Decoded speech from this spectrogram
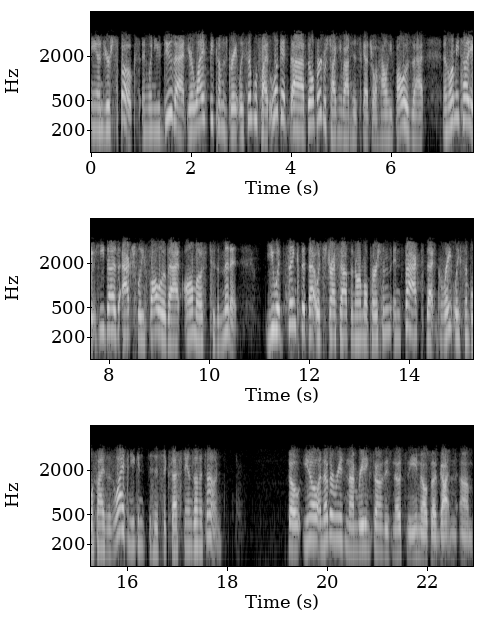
and your spokes. And when you do that, your life becomes greatly simplified. Look at uh, Bill Bird was talking about his schedule, how he follows that. And let me tell you, he does actually follow that almost to the minute. You would think that that would stress out the normal person. In fact, that greatly simplifies his life, and you can his success stands on its own. So, you know, another reason I'm reading some of these notes and the emails that I've gotten, um,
